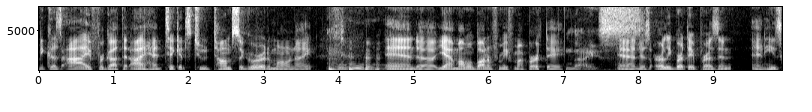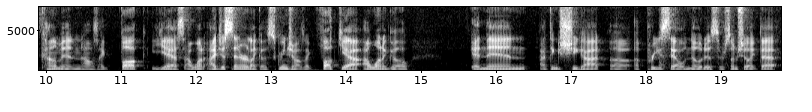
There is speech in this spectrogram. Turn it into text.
because I forgot that I had tickets to Tom Segura tomorrow night. and uh, yeah, Mama bought them for me for my birthday, Nice. and it's early birthday present. And he's coming, and I was like, "Fuck yes, I want." I just sent her like a screenshot. I was like, "Fuck yeah, I want to go." And then I think she got uh, a pre-sale notice or some shit like that.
